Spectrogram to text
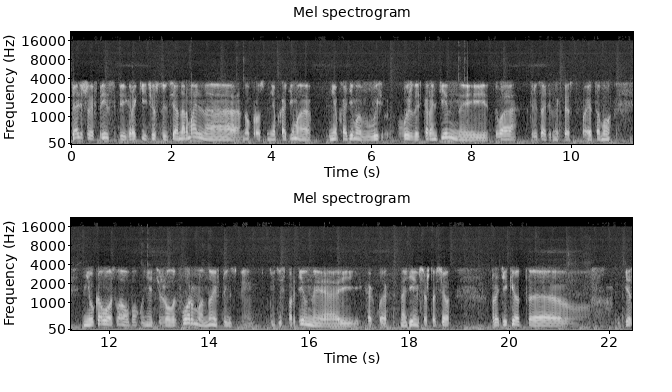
дальше, в принципе, игроки чувствуют себя нормально, но просто необходимо необходимо выждать карантин и два отрицательных теста. Поэтому ни у кого, слава богу, нет тяжелых форм, но и, в принципе, люди спортивные, и как бы надеемся, что все протекет э, без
